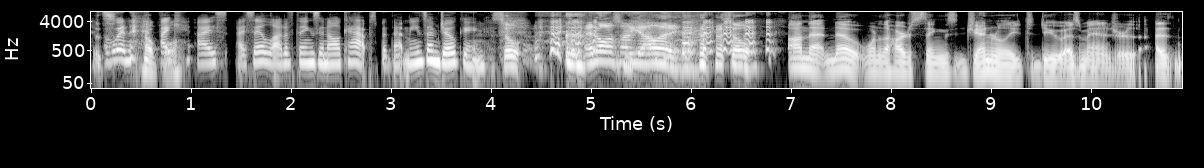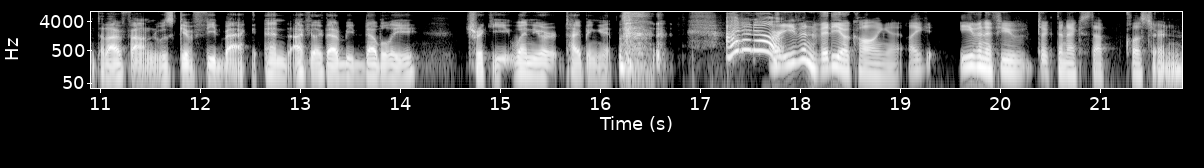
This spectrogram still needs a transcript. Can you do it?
That's When I, helpful. ca- I s- I say a lot of things in all caps, but that means I'm joking. so, and also yelling so on that note, one of the hardest things generally to do as a manager uh, that I've found was give feedback, and I feel like that would be doubly tricky when you're typing it. I don't know. or even video calling it. Like even if you took the next step closer, and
